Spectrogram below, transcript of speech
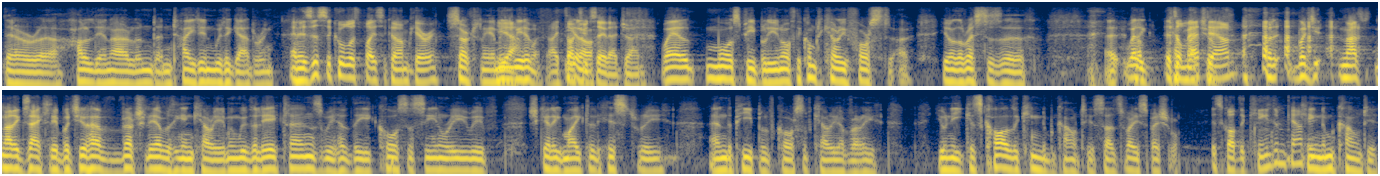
their uh, holiday in Ireland and tie it in with a gathering. And is this the coolest place to come, Kerry? Certainly. I mean, yeah, we have. I thought you you'd know, say that, John. Well, most people, you know, if they come to Kerry first, uh, you know, the rest is a. Uh, well, it It's a letdown. but but you, not not exactly. But you have virtually everything in Kerry. I mean, we've the lakelands, we have the coastal scenery, we've Skellig Michael history, and the people, of course, of Kerry are very unique. It's called the Kingdom County, so it's very special. It's called the Kingdom County? Kingdom County.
